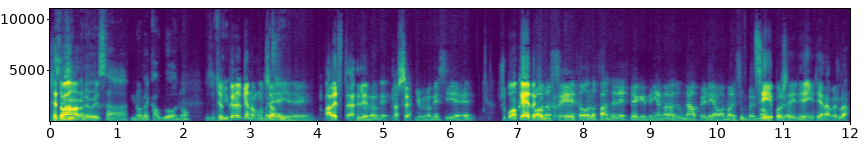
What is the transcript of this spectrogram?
Se toma- pero esa no recaudó, ¿no? Yo creo que no mucho. Hombre, eh, A ver, está- yo creo que- no sé. yo creo que sí, ¿eh? Supongo que... No, no sé, todos los fans de DC que tenían ganas de una pelea Batman y Superman. Sí, pues mismo. irían a verla.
